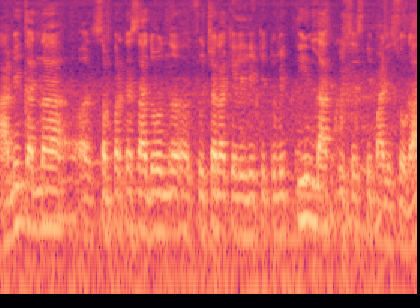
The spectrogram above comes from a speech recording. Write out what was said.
आम्ही त्यांना संपर्क साधून सूचना केलेली की तुम्ही तीन लाख क्युसेसने पाणी सोडा.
